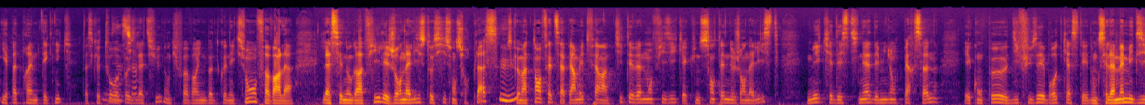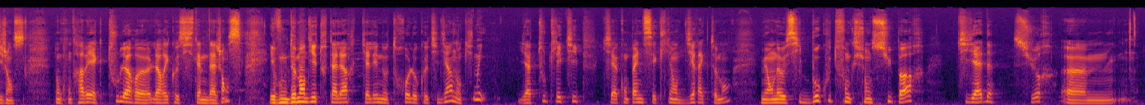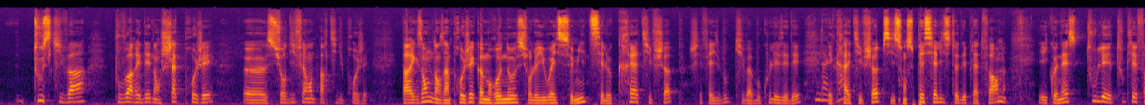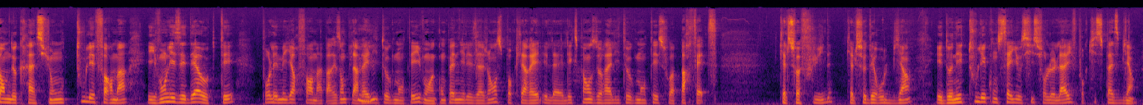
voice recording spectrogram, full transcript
il n'y ait pas de problème technique, parce que tout Bien repose là-dessus, donc il faut avoir une bonne connexion, il faut avoir la, la scénographie, les journalistes aussi sont sur place, parce Mhm. que maintenant en fait ça permet de faire un petit événement physique avec une centaine de journalistes, mais qui est destiné à des millions de personnes et qu'on peut diffuser et broadcaster. Donc c'est la même exigence. Donc on travaille avec tout leur, euh, leur écosystème d'agence. Et vous me demandiez tout à l'heure quel est notre rôle au quotidien. Donc Oui. il y a toute l'équipe qui accompagne ses clients directement, mais on a aussi beaucoup de fonctions support qui aident sur euh, tout ce qui va pouvoir aider dans chaque projet euh, sur différentes parties du projet. Par exemple, dans un projet comme Renault sur le e Summit, c'est le Creative Shop chez Facebook qui va beaucoup les aider. Les Creative Shops, ils sont spécialistes des plateformes et ils connaissent tous les, toutes les formes de création, tous les formats et ils vont les aider à opter pour les meilleurs formats. Par exemple, la Mhm. réalité augmentée, ils vont accompagner les agences pour que l'expérience de réalité augmentée soit parfaite, qu'elle soit fluide, qu'elle se déroule bien et donner tous les conseils aussi sur le live pour qu'il se passe bien.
